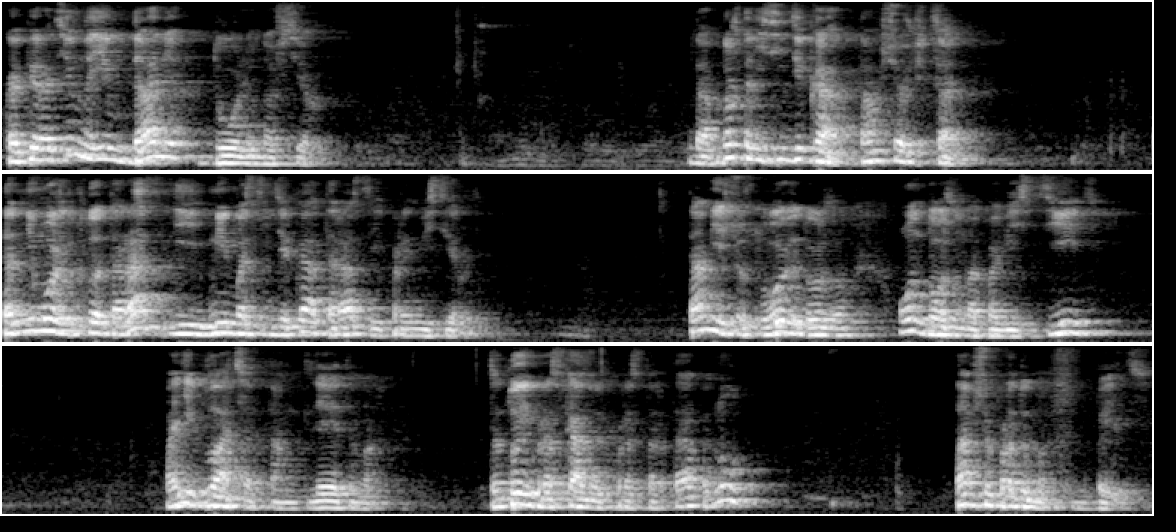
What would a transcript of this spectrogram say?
Кооперативно им дали долю на всех. Они между собой договорились. Да, потому что они синдикат, там все официально. Там не может кто-то раз и мимо синдиката раз и проинвестировать. Там есть условия, должен, он должен оповестить. Они платят там для этого. Зато им рассказывают про стартапы. Ну, там все продумано, повязано.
